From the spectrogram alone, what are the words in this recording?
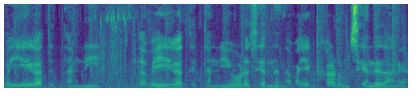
வைகை காத்து தண்ணி அந்த வைகை காத்து தண்ணியோடு சேர்ந்து இந்த வயக்காடும் சேர்ந்து தாங்க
